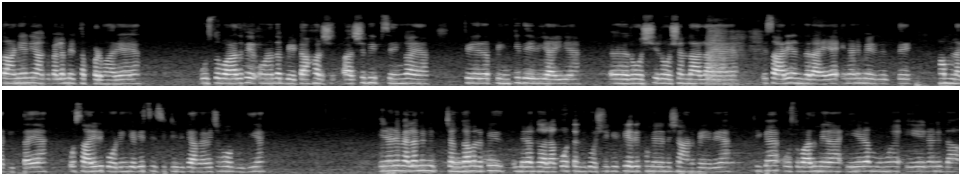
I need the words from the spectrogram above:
ਤਾਣੀਆਂ ਨੇ ਆ ਕੇ ਪਹਿਲਾਂ ਮੇਰੇ ਥੱਪੜ ਮਾਰਿਆ ਆ। ਉਸ ਤੋਂ ਬਾਅਦ ਫਿਰ ਉਹਨਾਂ ਦਾ ਬੇਟਾ ਹਰਸ਼, ਅਰਸ਼ਦੀਪ ਸਿੰਘ ਆਇਆ। ਫਿਰ ਪਿੰਕੀ ਦੇਵੀ ਆਈ ਹੈ ਰੋਸ਼, ਰੋਸ਼ਨ ਲਾਲ ਆਇਆ ਹੈ ਇਹ ਸਾਰੇ ਅੰਦਰ ਆਏ ਆ। ਇਹਨਾਂ ਨੇ ਮੇਰੇ ਉੱਤੇ ਹਮਲਾ ਕੀਤਾ ਹੈ ਉਹ ਸਾਰੀ ਰਿਕਾਰਡਿੰਗ ਜਿਹੜੀ ਸੀਸੀਟੀਵੀ ਕੈਮਰੇ ਵਿੱਚ ਹੋ ਗਈ ਦੀ ਹੈ ਇਹਨਾਂ ਨੇ ਪਹਿਲਾਂ ਮੈਨੂੰ ਚੰਗਾ ਮਤਲਬ ਕਿ ਮੇਰਾ ਗਲਾ ਘੋਟਣ ਦੀ ਕੋਸ਼ਿਸ਼ ਕੀਤੀ। ਹੈ ਦੇਖੋ ਮੇਰੇ ਨਿਸ਼ਾਨ ਪਏ ਦੇ ਆ, ਠੀਕ ਹੈ? ਉਸ ਤੋਂ ਬਾਅਦ ਮੇਰਾ ਇਹ ਜਿਹੜਾ ਮੂੰਹ ਹੈ, ਇਹ ਇਹਨਾਂ ਨੇ ਦਾ,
